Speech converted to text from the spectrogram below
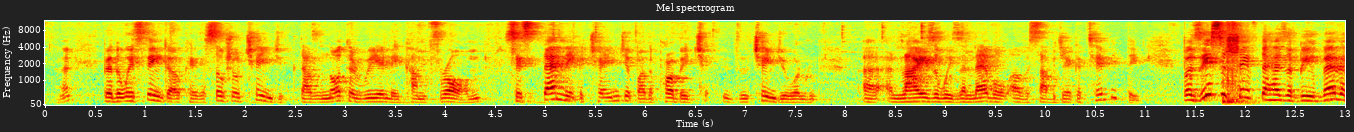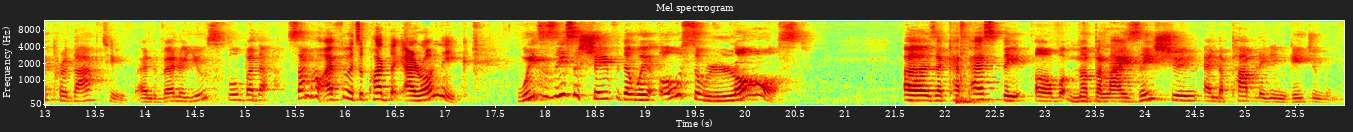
But we think, okay, the social change does not really come from systemic change, but probably ch the change will, uh, lies with the level of subjectivity. But this shift has been very productive and very useful, but somehow I feel it's quite ironic. With this shift, we also lost uh, the capacity of mobilization and public engagement.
